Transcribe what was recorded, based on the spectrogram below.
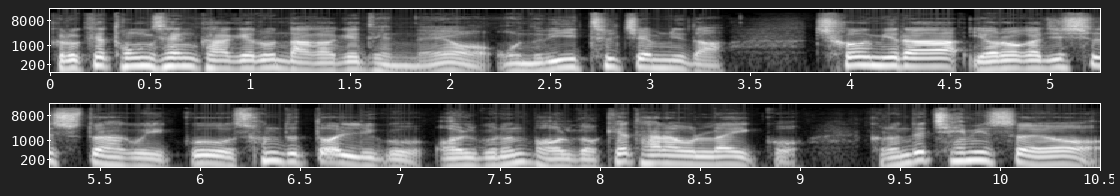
그렇게 동생 가게로 나가게 됐네요. 오늘이 이틀째입니다. 처음이라 여러 가지 실수도 하고 있고 손도 떨리고 얼굴은 벌겋게 달아올라 있고 그런데 재밌어요.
